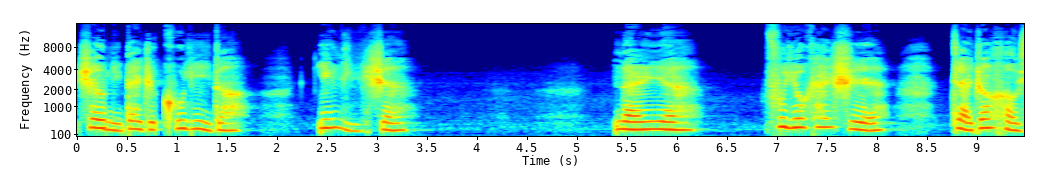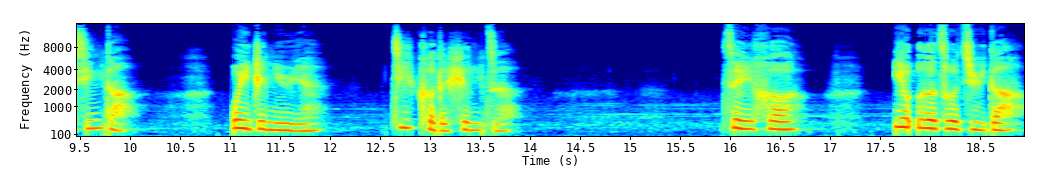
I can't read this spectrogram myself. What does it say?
少女带着哭意的嘤咛声，男人复又开始假装好心的。喂着女人饥渴的身子，最后又恶作剧的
